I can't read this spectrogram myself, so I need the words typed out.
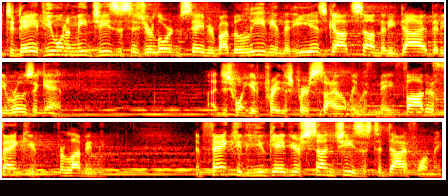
And today, if you want to meet Jesus as your Lord and Savior by believing that He is God's Son, that He died, that He rose again, I just want you to pray this prayer silently with me. Father, thank you for loving me. And thank you that you gave your Son Jesus to die for me.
